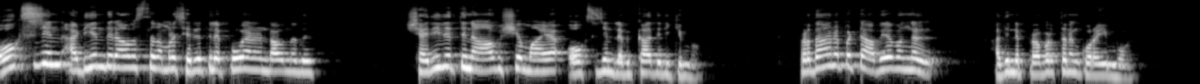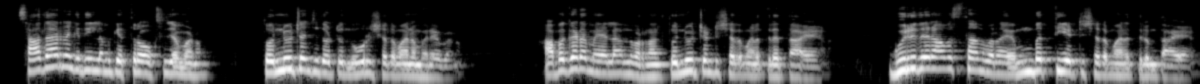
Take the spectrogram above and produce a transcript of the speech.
ഓക്സിജൻ അടിയന്തരാവസ്ഥ നമ്മുടെ ശരീരത്തിൽ എപ്പോഴാണ് ഉണ്ടാവുന്നത്? ശരീരത്തിന് ആവശ്യമായ ഓക്സിജൻ ലഭിക്കാതിരിക്കുമ്പോൾ. പ്രധാനപ്പെട്ട അവയവങ്ങൾ അതിന്റെ പ്രവർത്തനം കുറയുമ്പോൾ. സാധാരണഗതിയിൽ നമുക്ക് എത്ര ഓക്സിജൻ വേണം? തൊണ്ണൂറ്റഞ്ച് തൊട്ട് നൂറ് ശതമാനം വരെ വേണം. അപകടമേല എന്ന് പറഞ്ഞാൽ തൊണ്ണൂറ്റെട്ട് ശതമാനത്തിലെ താഴെയാണ്. ഗുരുതരാവസ്ഥ എന്ന് പറഞ്ഞാൽ എൺപത്തിയെട്ട് ശതമാനത്തിലും താഴെയാണ്.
